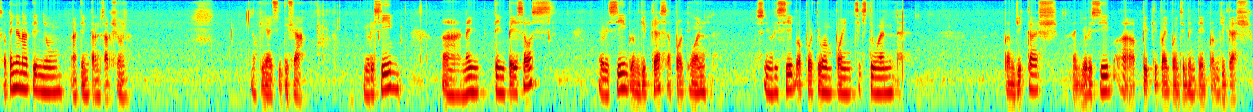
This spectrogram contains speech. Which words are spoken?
So, tingnan natin yung ating transaction. Okay guys, ito siya. You receive uh, 9 15 pesos. You receive from GCash a 41 so you receive a 41.61 from GCash and you receive uh, 55.17 from GCash.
